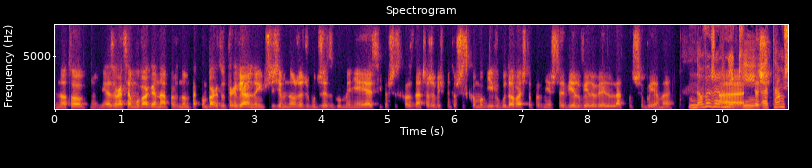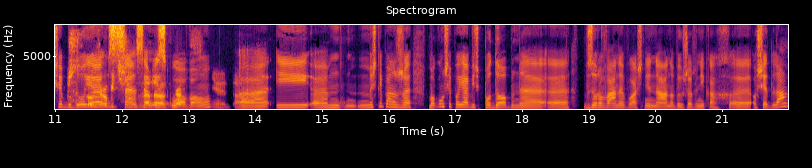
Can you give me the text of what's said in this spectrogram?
no to ja zwracam uwagę na pewną taką bardzo trywialną i przyziemną rzecz. Budżet z gumy nie jest i to wszystko oznacza, żebyśmy to wszystko mogli wybudować, to pewnie jeszcze wielu, wielu, wielu lat potrzebujemy. Nowe żerniki, e, tam się buduje z sensem i z głową. E, I myśli pan, że mogą się pojawić podobne, e, wzorowane właśnie na nowych żernikach osiedla?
